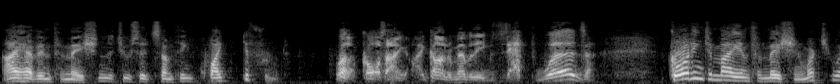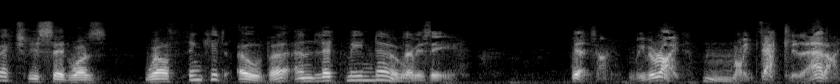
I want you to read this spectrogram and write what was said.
I have information that you said something quite different. Well, of course, I, I can't remember the exact words. According to my information, what you actually said was, well, think it over and let me know. Let me see. Yes, I believe you're right. Hmm. Not exactly that. I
